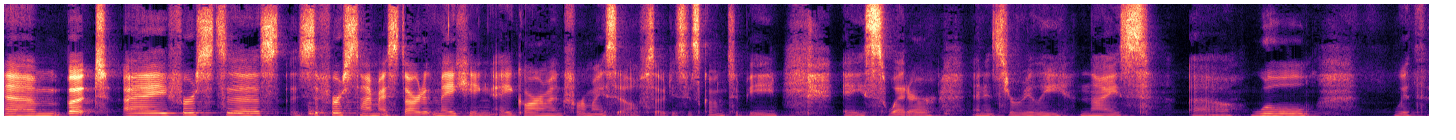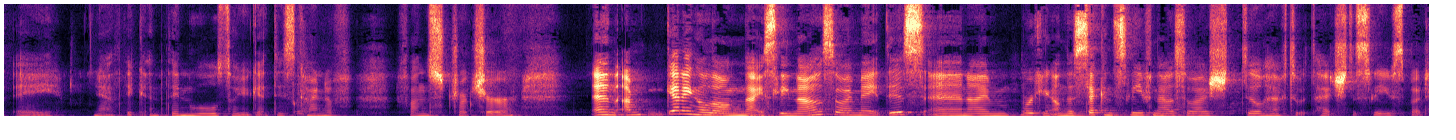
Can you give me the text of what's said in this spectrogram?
Um, but I first, uh, it's the first time I started making a garment for myself. So this is going to be a sweater and it's a really nice uh, wool with a yeah thick and thin wool. So you get this kind of fun structure. And I'm getting along nicely now, so I made this and I'm working on the second sleeve now, so I still have to attach the sleeves, but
